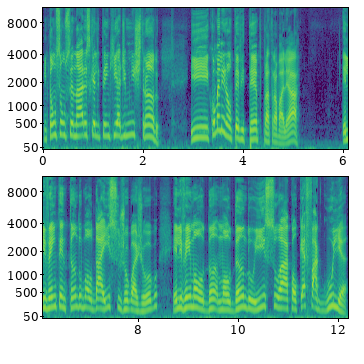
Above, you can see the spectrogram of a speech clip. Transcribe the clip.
Então são cenários que ele tem que ir administrando. E como ele não teve tempo para trabalhar, ele vem tentando moldar isso jogo a jogo, ele vem moldando, moldando isso a qualquer fagulha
